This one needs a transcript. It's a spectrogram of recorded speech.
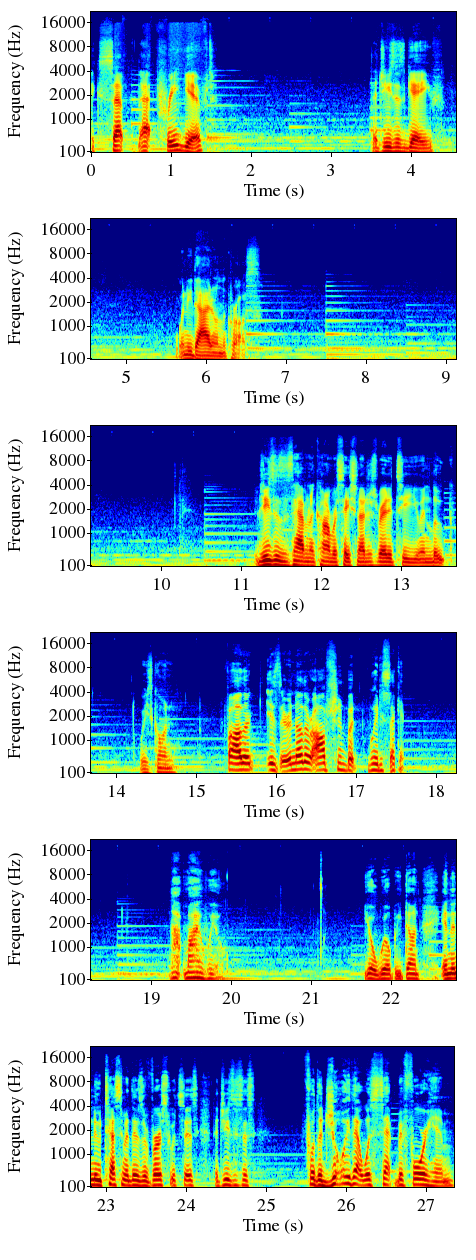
accept that free gift that Jesus gave when he died on the cross. Jesus is having a conversation. I just read it to you in Luke, where he's going, Father, is there another option? But wait a second. Not my will. Your will be done. In the New Testament, there's a verse which says that Jesus says, For the joy that was set before him,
